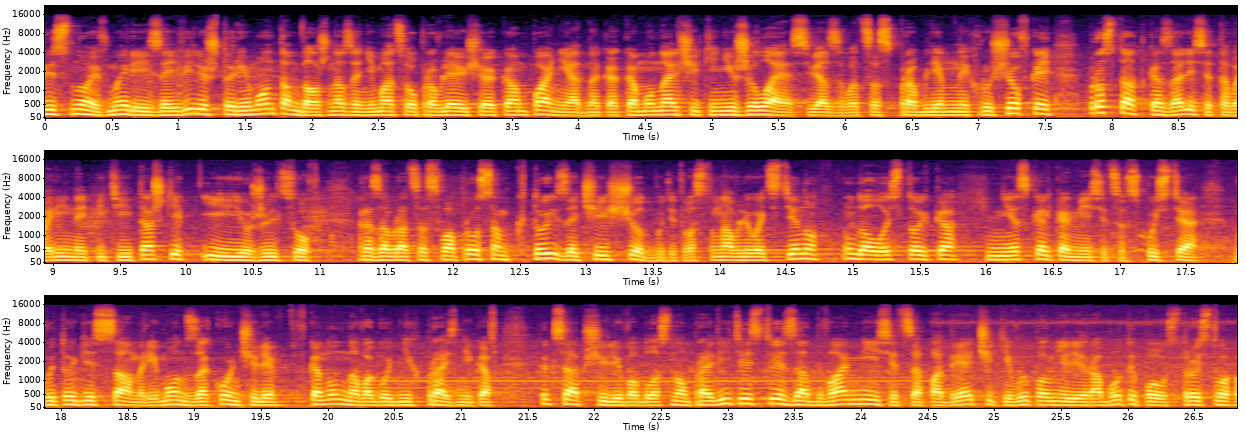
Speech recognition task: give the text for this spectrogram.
Весной в мэрии заявили, что ремонтом должна заниматься управляющая компания. Однако коммунальщики, не желая связываться с проблемной хрущевкой, просто отказались от аварийной пятиэтажки многоэтажки и ее жильцов. Разобраться с вопросом, кто и за чей счет будет восстанавливать стену, удалось только несколько месяцев спустя. В итоге сам ремонт закончили в канун новогодних праздников. Как сообщили в областном правительстве, за два месяца подрядчики выполнили работы по устройству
